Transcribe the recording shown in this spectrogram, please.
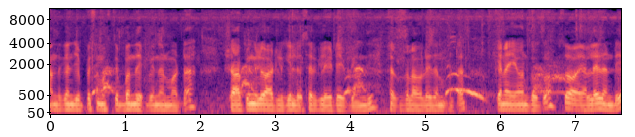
అందుకని చెప్పేసి మస్తు ఇబ్బంది అయిపోయింది అనమాట షాపింగ్లు వాటికి వెళ్ళేసరికి లేట్ అయిపోయింది. అసలు అవ్వలేదు అనమాట ఓకేనా ఏమనుకోకు? సో వెళ్ళలేదండి.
